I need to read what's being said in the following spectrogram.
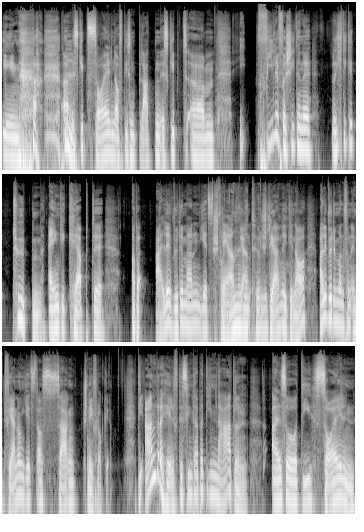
in äh, Hm. es gibt Säulen auf diesen Platten, es gibt ähm, viele verschiedene richtige Typen, eingekerbte, aber alle würde man jetzt Sterne Entfern- natürlich Sterne, auch. genau. Alle würde man von Entfernung jetzt aus sagen Schneeflocke. Die andere Hälfte sind aber die Nadeln, also die Säulen,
